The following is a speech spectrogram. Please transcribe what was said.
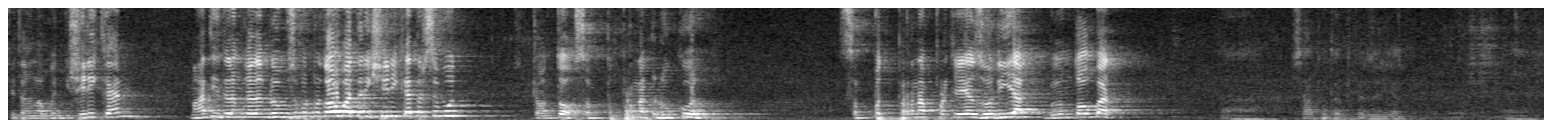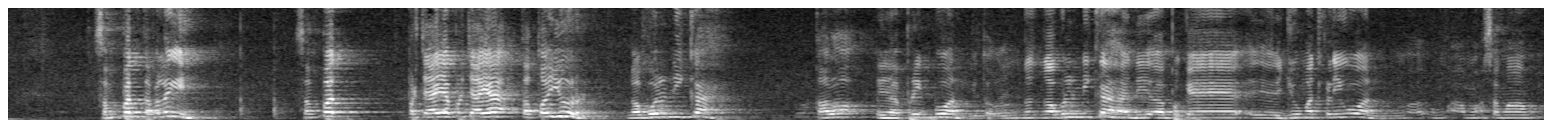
kita melakukan kesyirikan, mati dalam keadaan belum sempat bertobat dari syirikan tersebut. Contoh, sempat pernah kedukun, sempat pernah percaya zodiak, belum tobat. Nah, siapa tuh zodiak? Sempat apa lagi? Sempat percaya percaya tatoyur, nggak boleh nikah. Kalau ya primbon gitu, nggak boleh nikah dia pakai ya, Jumat Kliwon, sama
